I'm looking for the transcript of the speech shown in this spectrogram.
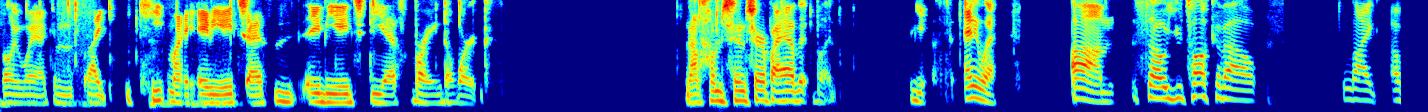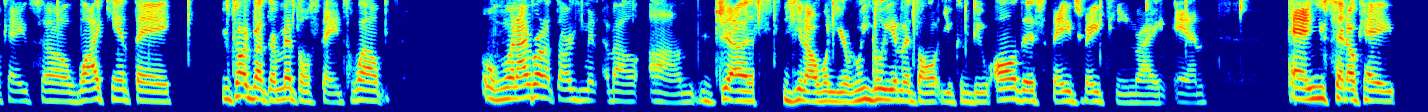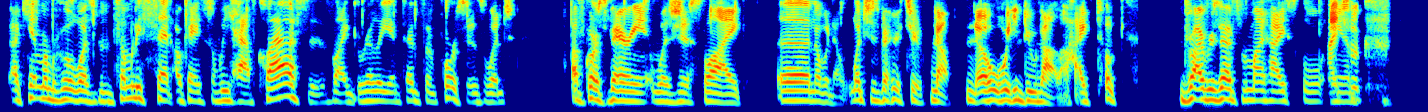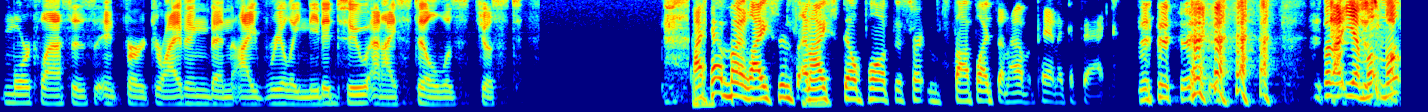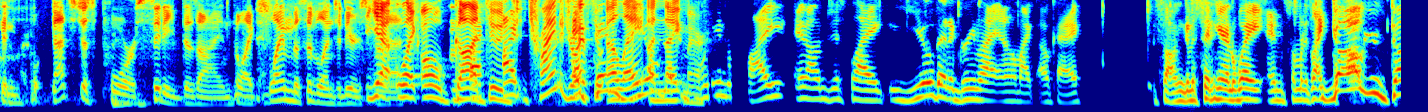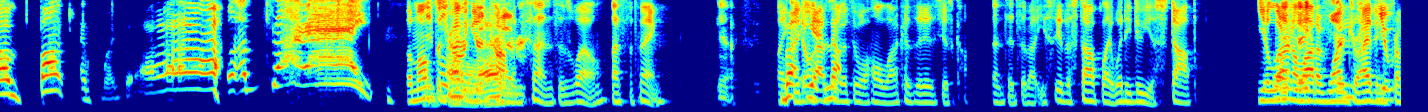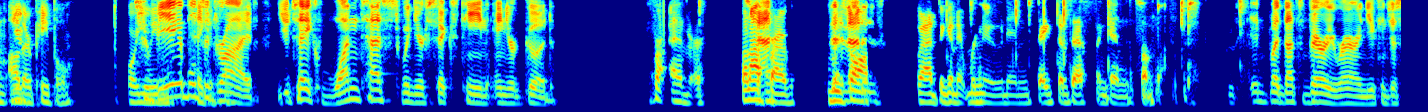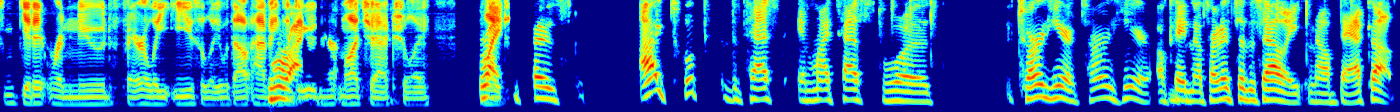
only way I can like keep my ADHS ADHDS brain to work. Not 100 percent sure if I have it, but yes. Anyway, um, so you talk about like okay, so why can't they? You talk about their mental states. Well, when I brought up the argument about um just you know when you're legally an adult, you can do all this the age of 18, right? And and you said, okay, I can't remember who it was, but somebody said, okay, so we have classes, like really intensive courses, which of course Variant was just like, uh, no, we don't, which is very true. No, no, we do not. I took driver's ed from my high school. I took more classes in, for driving than I really needed to, and I still was just. I have my license and I still pull up to certain stoplights and I have a panic attack. but uh, That's yeah, just mo- fucking that's just poor city design. Like blame the civil engineers. For yeah, that. like oh god, dude, I- trying to drive through LA a at nightmare. Green light, and I'm just like yield at a green light, and I'm like, okay. So I'm gonna sit here and wait, and somebody's like, "Go, you dumb fuck!" And I'm like, "Ah, I'm sorry." But most of driving is common sense as well. That's the thing. Yeah. Like you don't yeah, have to no. go through a whole lot because it is just common sense. It's about you see the stoplight. What do you do? You stop. You Well, learn a lot of your one- driving you- from you- other people. Or to you be able to it from- drive, you take one test when you're 16 and you're good. Forever, well, not That- forever. Th- that often. is have to get it renewed and take the test again sometimes. But that's very rare, and you can just get it renewed fairly easily without having Right. to do that much. Actually, Right. Like, Because I took the test and my test was turn here, turn here. Okay, mm-hmm. now turn into this alley. Now back up.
